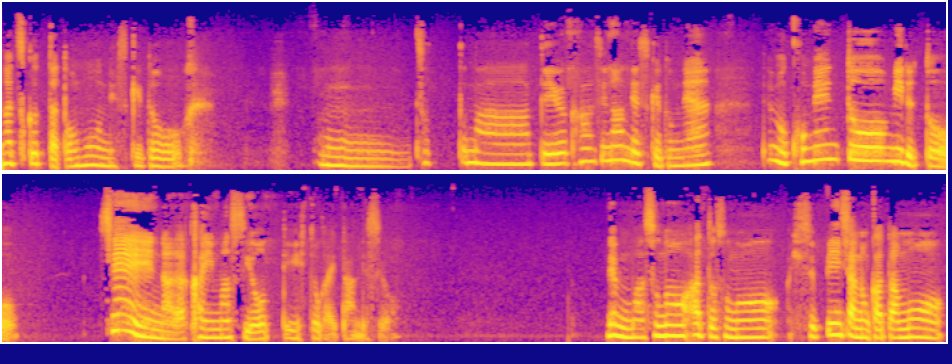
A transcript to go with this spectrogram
が作ったと思うんですけど、うん、ちょっとなーっていう感じなんですけどね。でもコメントを見ると、1000円なら買いますよっていう人がいたんですよ。でもまあその後その出品者の方も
